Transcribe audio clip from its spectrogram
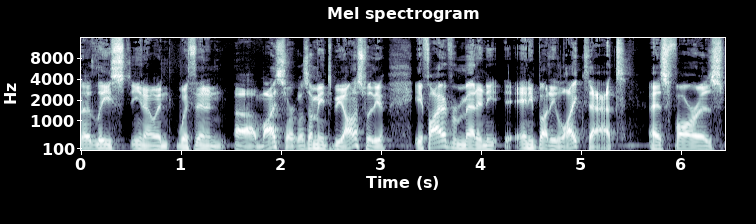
at least you know, in, within uh, my circles. I mean, to be honest with you, if I ever met any anybody like that, as far as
